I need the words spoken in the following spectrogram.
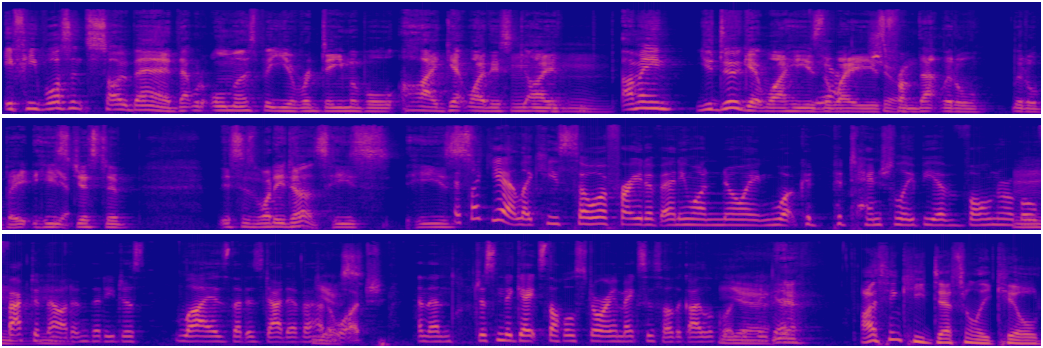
if he wasn't so bad that would almost be a redeemable oh i get why this guy Mm, i mean you do get why he is the way he is Sure. from that little little beat he's Yep. just a this is what he does he's he's It's like, yeah, like he's so afraid of anyone knowing what could potentially be a vulnerable fact about him that he just lies that his dad ever had Mm, Yes. to watch. And then just negates the whole story and makes this other guy look like Yeah. a big yeah I think he definitely killed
